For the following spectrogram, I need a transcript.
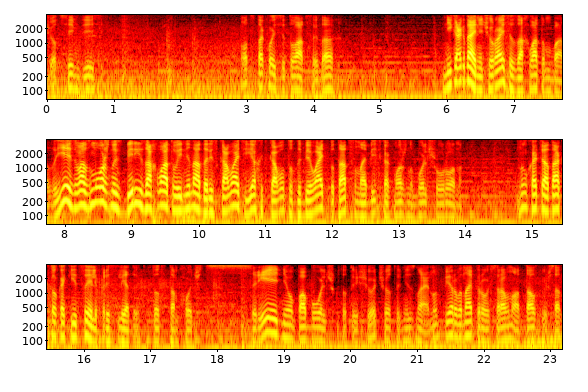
Счет 7-10. Вот в такой ситуации, да. Никогда не чурайся захватом базы. Есть возможность, бери, захватывай, не надо рисковать, ехать кого-то добивать, пытаться набить как можно больше урона. Ну, хотя, да, кто какие цели преследует. Кто-то там хочет среднего побольше, кто-то еще что-то, не знаю. Ну, перво-наперво все равно отталкиваешься от...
